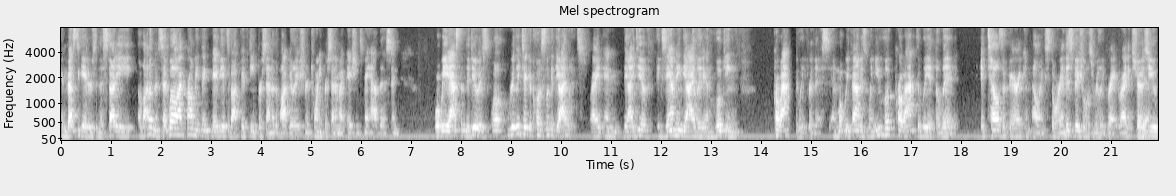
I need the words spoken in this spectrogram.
investigators in the study, a lot of them said, well, I probably think maybe it's about 15% of the population or 20% of my patients may have this. And what we asked them to do is, well, really take a close look at the eyelids, right? And the idea of examining the eyelid and looking proactively for this. And what we found is when you look proactively at the lid, it tells a very compelling story. And this visual is really great, right? It shows oh, yeah. you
